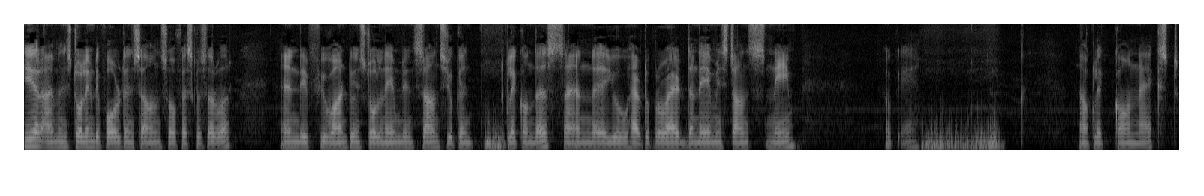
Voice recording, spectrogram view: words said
here I'm installing default instance of SQL Server. And if you want to install named instance you can click on this and uh, you have to provide the name instance name. Okay. Now click on next.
